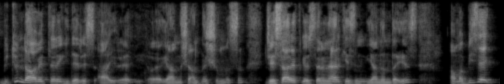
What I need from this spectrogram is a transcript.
bütün davetlere gideriz ayrı. Yanlış anlaşılmasın. Cesaret gösteren herkesin yanındayız. Ama bize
